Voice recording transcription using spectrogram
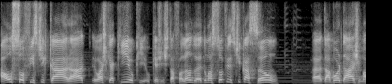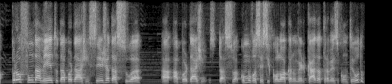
ao sofisticar, a, eu acho que aqui o que, o que a gente está falando é de uma sofisticação é, da abordagem, um aprofundamento da abordagem, seja da sua abordagem da sua, como você se coloca no mercado através do conteúdo,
